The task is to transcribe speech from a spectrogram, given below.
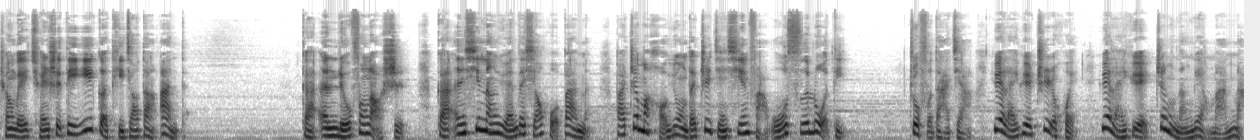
成为全市第一个提交档案的。感恩刘峰老师，感恩新能源的小伙伴们，把这么好用的质检心法无私落地。祝福大家越来越智慧，越来越正能量满满。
